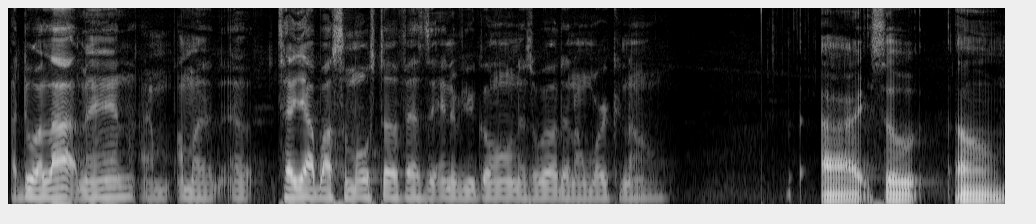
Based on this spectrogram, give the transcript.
I do a lot, man. I'm, I'm gonna uh, tell you all about some more stuff as the interview go on as well that I'm working on. All right, so um,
